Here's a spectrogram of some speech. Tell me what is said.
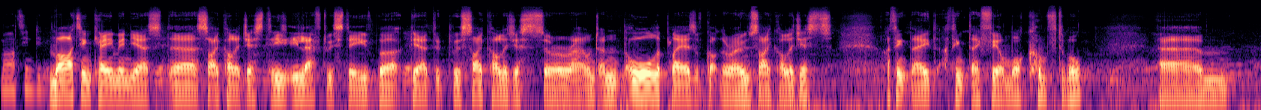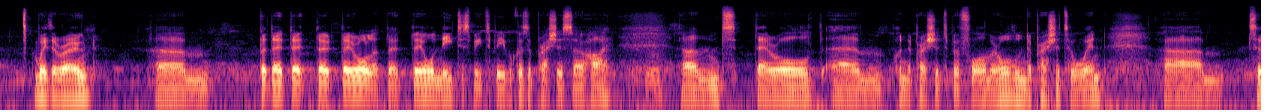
Martin did. Martin came in, yes, uh, psychologist. He, he left with Steve, but yeah, the, the psychologists are around, and all the players have got their own psychologists. I think they, I think they feel more comfortable um, with their own. Um, but they, they, they, they all they, they all need to speak to people because the pressure is so high, and they're all um, under pressure to perform. They're all under pressure to win. Um, so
